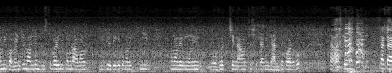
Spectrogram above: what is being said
আমি কমেন্টের মাধ্যমে বুঝতে পারি যে তোমরা আমার ভিডিও দেখে তোমাদের কী, তোমাদের মনে হচ্ছে না হচ্ছে সেটা আমি জানতে পারব। তা আজকে টাটা।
